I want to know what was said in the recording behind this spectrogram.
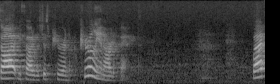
saw it, we thought it was just pure purely an artifact. But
